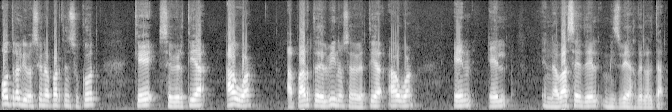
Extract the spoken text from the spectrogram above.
otra libación aparte en Sukkot que se vertía agua, aparte del vino, se vertía agua en, el, en la base del misbeach, del altar.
